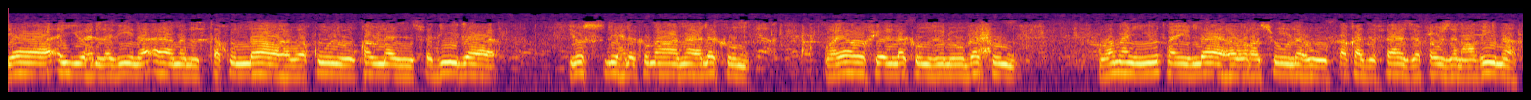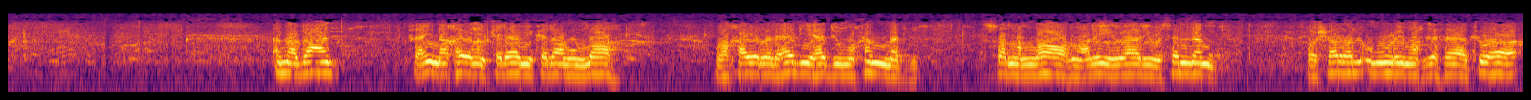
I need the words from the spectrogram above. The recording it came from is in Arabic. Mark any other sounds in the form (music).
يا أيها الذين آمنوا اتقوا الله وقولوا قولا سديدا يصلح لكم أعمالكم ويغفر لكم ذنوبكم ومن يطع الله ورسوله فقد فاز فوزا عظيما. أما بعد فإن خير الكلام كلام الله وخير الهدي هدي محمد صلى الله عليه وآله وسلم وشر الأمور محدثاتها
